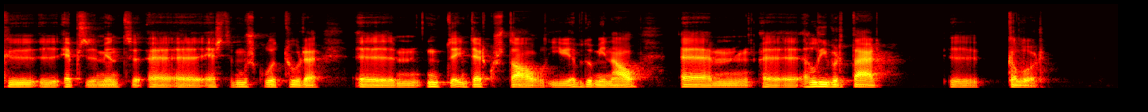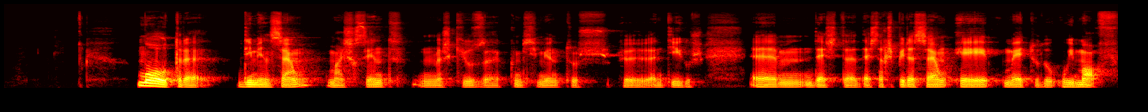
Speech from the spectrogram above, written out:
que eh, é precisamente a, a esta musculatura intercostal e abdominal um, a, a, libertar uh, calor. Uma outra dimensão, mais recente, mas que usa conhecimentos uh, antigos, desta, desta respiração é o método Wim Hof.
